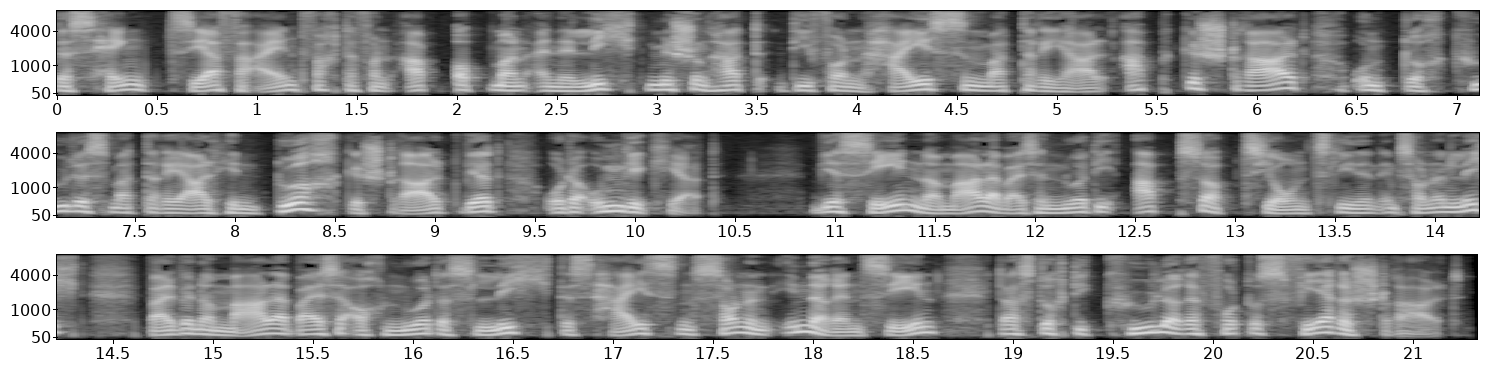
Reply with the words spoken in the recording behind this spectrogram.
das hängt sehr vereinfacht davon ab, ob man eine Lichtmischung hat, die von heißem Material abgestrahlt und durch kühles Material hindurchgestrahlt wird oder umgekehrt. Wir sehen normalerweise nur die Absorptionslinien im Sonnenlicht, weil wir normalerweise auch nur das Licht des heißen Sonneninneren sehen, das durch die kühlere Photosphäre strahlt.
